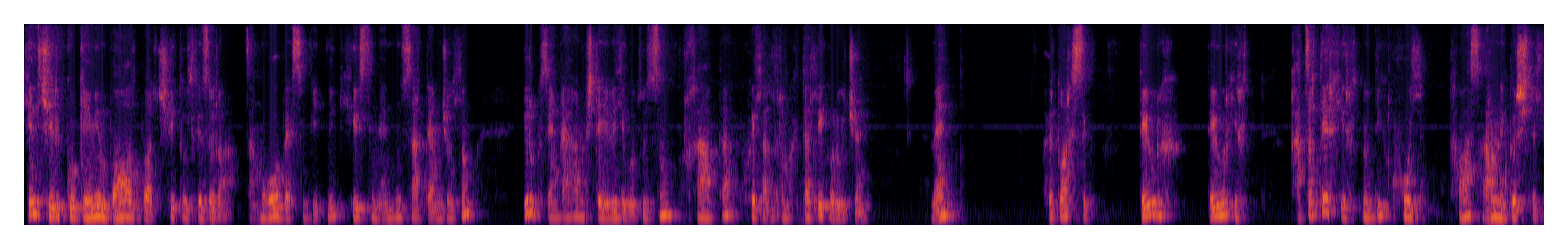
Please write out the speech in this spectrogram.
Хинт хэрэггүй гмийн боол болж шийдвэрлэхээс замгүй байсан биднийг Христийн нандин сар дамжуулан ер бусын гайхамшигтай ивэлийг үзүүлсэн Бурхан Аавда бүхэл алдар магтаалыг өргөж байна. Амен. Хоёрдугаар хэсэг дээврэх дээврэх хэрэг газар дээрх хэрэгтнүүдийг өхүүл 5-аас 11-р эшлэл.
